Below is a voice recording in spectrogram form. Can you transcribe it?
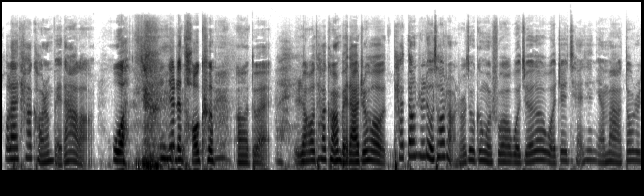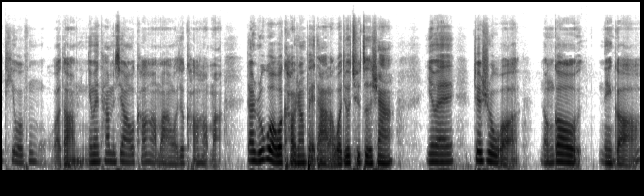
后来他考上北大了，嚯，人家这逃课，啊、对唉，然后他考上北大之后，他当时溜操场的时候就跟我说，我觉得我这前些年吧都是替我父母活的，因为他们希望我考好嘛，我就考好嘛。但如果我考上北大了，我就去自杀，因为这是我能够那个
